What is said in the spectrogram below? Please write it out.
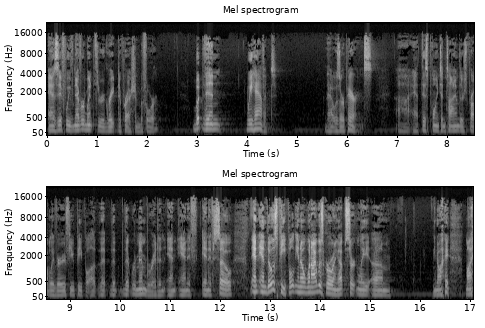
as if we've never went through a Great Depression before, but then we haven't. That was our parents. Uh, at this point in time, there's probably very few people uh, that, that, that, remember it, and, and, and, if, and if so, and, and those people, you know, when I was growing up, certainly, um, you know, I, my,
